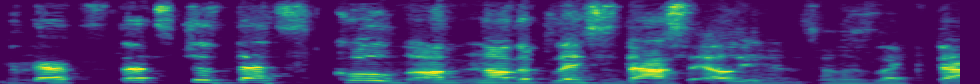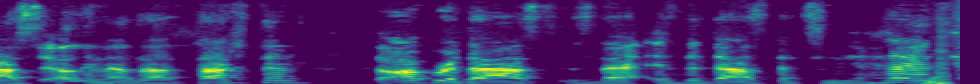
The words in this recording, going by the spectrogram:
And that's that's just that's called in other places Das Elyon. So it's like Das Elyon, Das Tachten. The upper Das is that is the Das that's in your head.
